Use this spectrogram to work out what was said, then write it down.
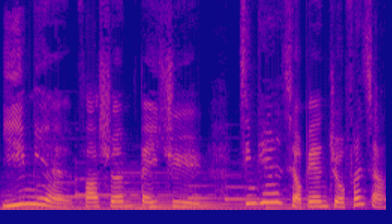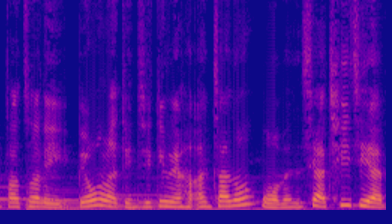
以免发生悲剧。今天小编就分享到这里，别忘了点击订阅和按赞哦。我们下期见。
